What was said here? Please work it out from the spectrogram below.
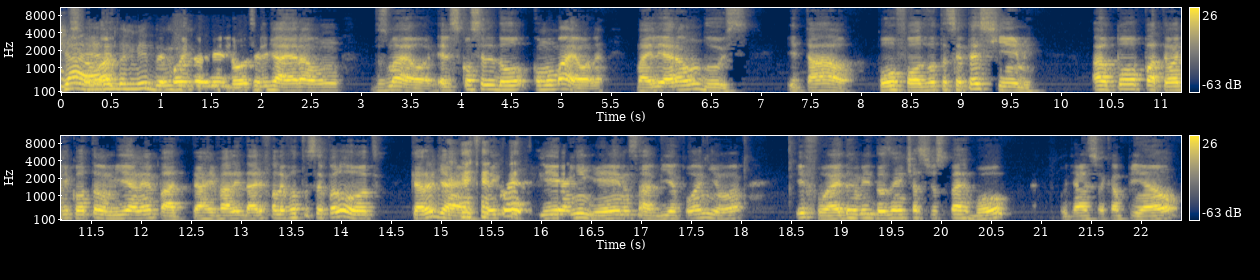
já era em 2012. Depois de 2012 ele já era um dos maiores. Ele se consolidou como o maior, né? Mas ele era um dos e tal. Pô, foda, vou torcer pra esse time. Aí eu, pô, pra ter uma dicotomia, né, pra ter a rivalidade, falei, vou torcer pelo outro. Quero o Giants. Nem conhecia ninguém, não sabia porra nenhuma. E foi. Aí em 2012 a gente assistiu o Super Bowl. O Giants foi campeão,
